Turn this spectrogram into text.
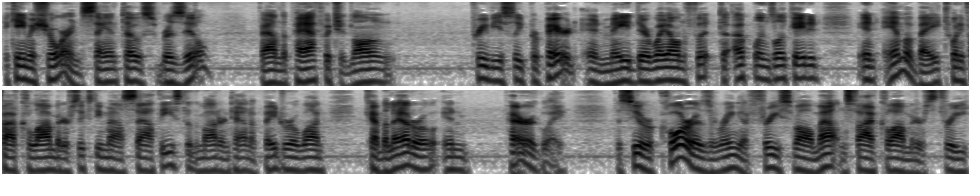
They came ashore in Santos, Brazil, found the path which had long previously prepared, and made their way on foot to uplands located in Amambay, 25 kilometers, 60 miles southeast of the modern town of Pedro Juan Caballero in Paraguay. The Cerro Cora is a ring of three small mountains, 5 kilometers, 3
